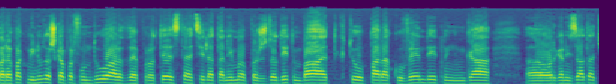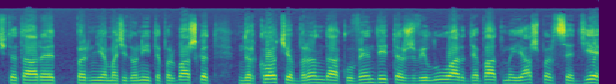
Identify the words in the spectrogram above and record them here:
para pak minutash ka përfunduar dhe protesta e cila tani më për çdo ditë mbahet këtu para Kuvendit nga organizata qytetare për një Maqedoni të përbashkët, ndërkohë që brenda Kuvendit është zhvilluar debat më i ashpër se dje,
